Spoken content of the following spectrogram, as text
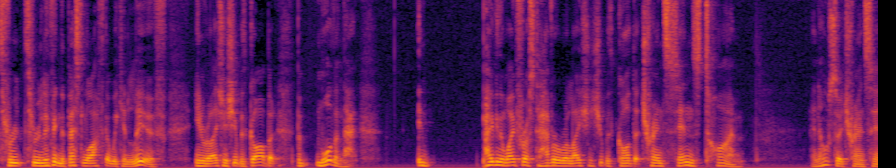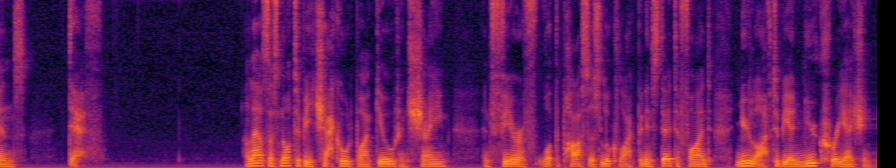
through, through living the best life that we can live in relationship with God, but, but more than that, in paving the way for us to have a relationship with God that transcends time and also transcends death. Allows us not to be shackled by guilt and shame and fear of what the past has looked like, but instead to find new life, to be a new creation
